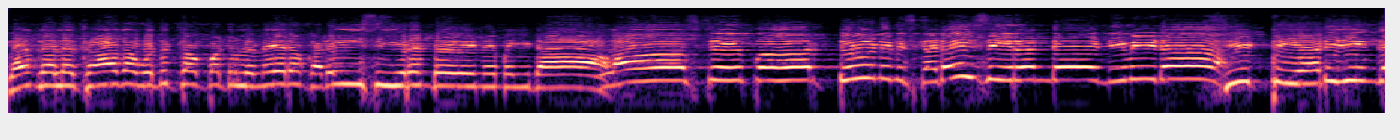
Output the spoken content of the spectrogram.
தங்களுக்காக ஒதுக்கப்பட்டுள்ள நேரம் கடைசி இரண்டு நிமிடம் லாஸ்ட் பார் டூ நிமிஷம் கடைசி இரண்டு நிமிடம் சீட்டி அடியுங்க.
